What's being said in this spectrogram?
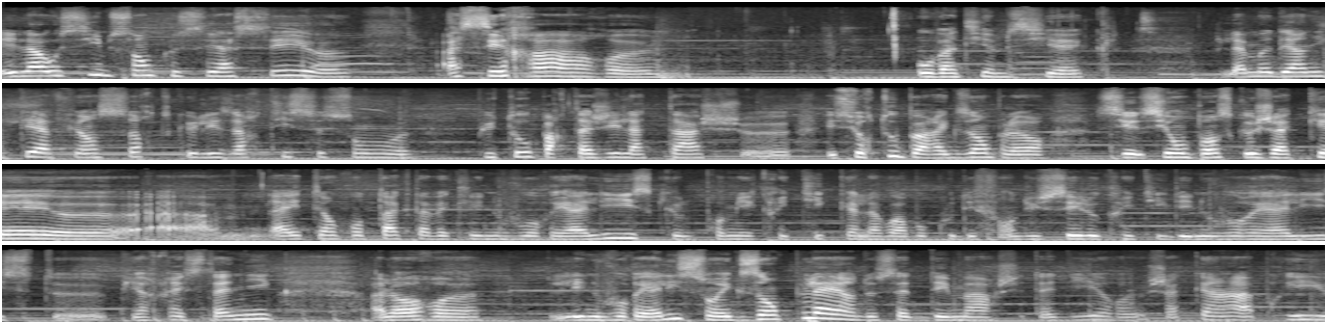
Et là aussi, il me semble que c'est assez, euh, rare. Euh, au XXe siècle. La modernité a fait en sorte que les artistes se sont euh, plutôt partagé la tâche. Euh, et surtout, par exemple, alors, si, on pense que Jacquet euh, a, été en contact avec les nouveaux réalistes, que le premier critique à l'avoir beaucoup défendu, c'est le critique des nouveaux réalistes, Pierre Restani. Alors, les nouveaux réalistes sont exemplaires de cette démarche, c'est-à-dire chacun a pris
